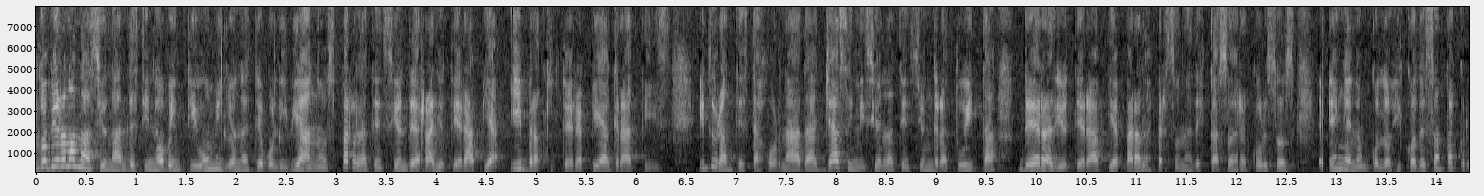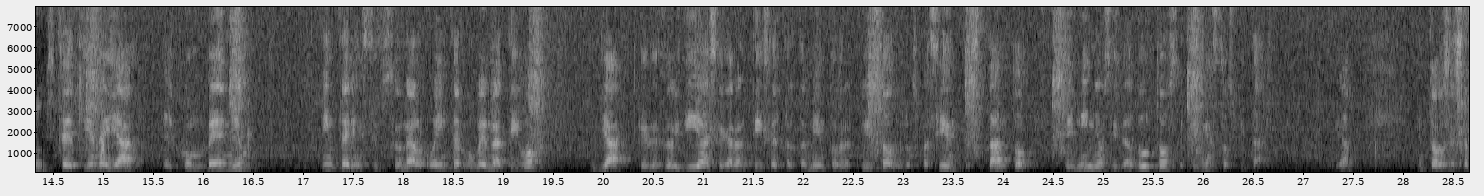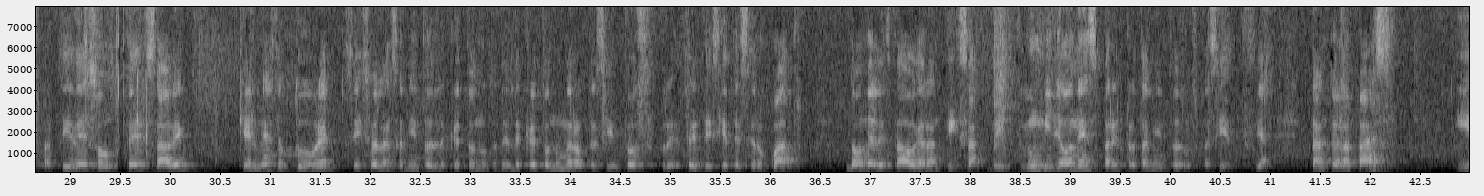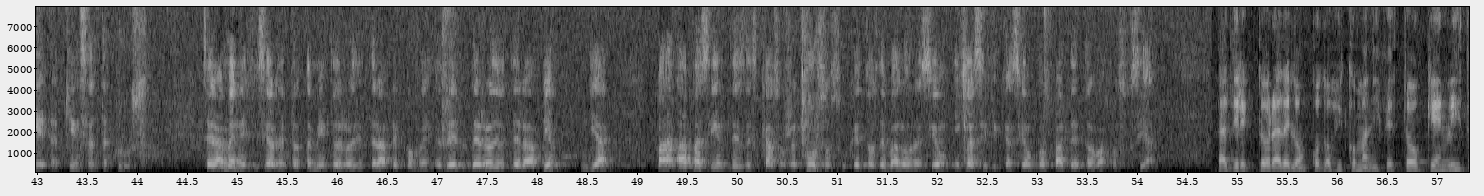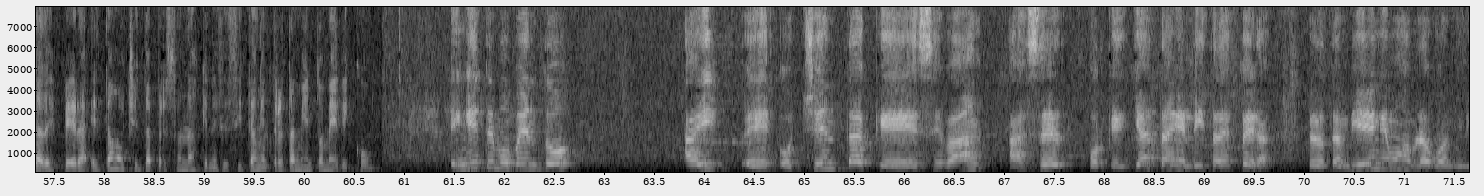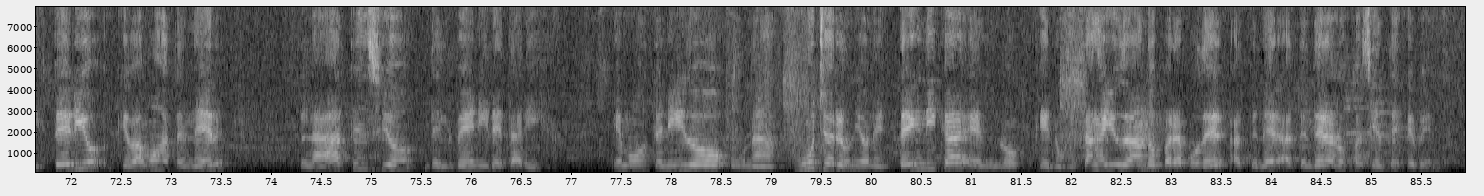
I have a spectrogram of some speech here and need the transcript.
El Gobierno Nacional destinó 21 millones de bolivianos para la atención de radioterapia y braquiterapia gratis. Y durante esta jornada ya se inició la atención gratuita de radioterapia para las personas de escasos recursos en el Oncológico de Santa Cruz. Se tiene ya el convenio interinstitucional o intergubernativo ya que desde hoy día se garantiza el tratamiento gratuito de los pacientes, tanto de niños y de adultos en este hospital. Entonces, a partir de eso, ustedes saben que el mes de octubre se hizo el lanzamiento del decreto, del decreto número 33704, donde el Estado garantiza 21 millones para el tratamiento de los pacientes, ¿ya? tanto en La Paz y aquí en Santa Cruz. Serán beneficiarios del tratamiento de radioterapia, de radioterapia ¿ya? a pacientes de escasos recursos, sujetos de valoración y clasificación por parte de Trabajo Social. La directora del oncológico manifestó que en lista de espera están 80 personas que necesitan el tratamiento médico. En este momento hay 80 eh, que se van a hacer porque ya están en lista de espera, pero también hemos hablado con el ministerio que vamos a tener la atención del Beni de Tarija. Hemos tenido muchas reuniones técnicas en los que nos están ayudando para poder atender, atender a los pacientes que ven.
